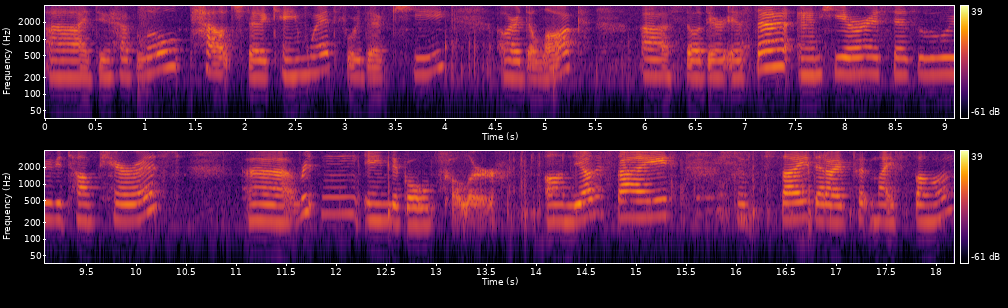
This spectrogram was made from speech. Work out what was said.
Uh, I do have a little pouch that it came with for the key or the lock. Uh, so there is that. And here it says Louis Vuitton Paris uh, written in the gold color. On the other side the side that I put my phone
